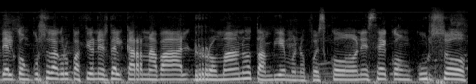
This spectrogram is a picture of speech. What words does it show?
del concurso de agrupaciones del Carnaval Romano, también, bueno, pues con ese concurso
